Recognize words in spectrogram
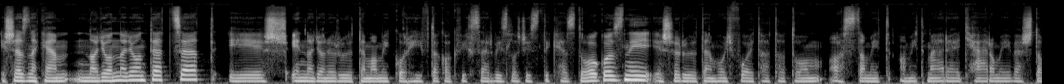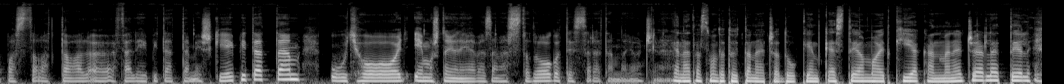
És ez nekem nagyon-nagyon tetszett, és én nagyon örültem, amikor hívtak a Quick Service Logistichez dolgozni, és örültem, hogy folytathatom azt, amit, amit már egy három éves tapasztalattal felépítettem és kiépítettem, úgyhogy én most nagyon élvezem ezt a dolgot, és szeretem nagyon csinálni. Igen, hát azt mondtad, hogy tanácsadóként kezdtél, majd key account manager lettél, Igen.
